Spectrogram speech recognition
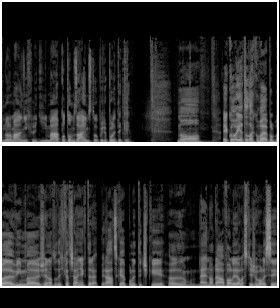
normálních lidí má potom zájem vstoupit do politiky? No, jako je to takové blbé, vím, že na to teďka třeba některé pirátské političky, eh, ne nadávali, ale stěžovali si,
